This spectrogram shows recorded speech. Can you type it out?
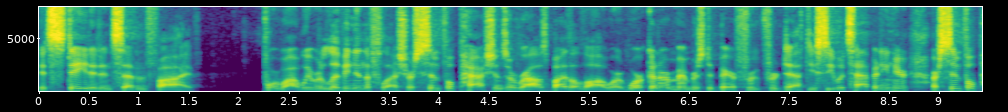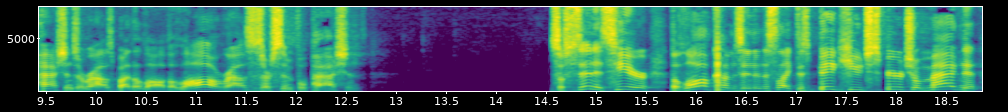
It's stated in 7 5. For while we were living in the flesh, our sinful passions aroused by the law were at work in our members to bear fruit for death. Do you see what's happening here? Our sinful passions aroused by the law. The law arouses our sinful passions. So sin is here, the law comes in, and it's like this big, huge spiritual magnet,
